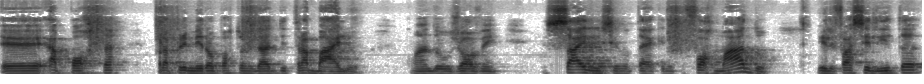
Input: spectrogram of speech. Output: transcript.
é a porta para a primeira oportunidade de trabalho. Quando o jovem sai do ensino técnico formado, ele facilita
